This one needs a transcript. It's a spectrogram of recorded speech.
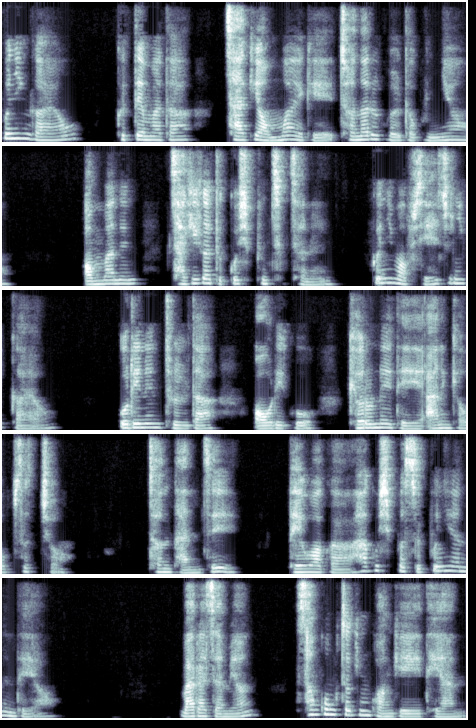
뿐인가요? 그때마다 자기 엄마에게 전화를 걸더군요. 엄마는 자기가 듣고 싶은 칭찬을 끊임없이 해주니까요. 우리는 둘 다 어리고 결혼에 대해 아는 게 없었죠. 전 단지 대화가 하고 싶었을 뿐이었는데요. 말하자면 성공적인 관계에 대한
